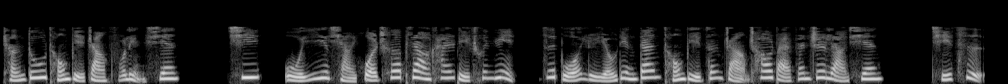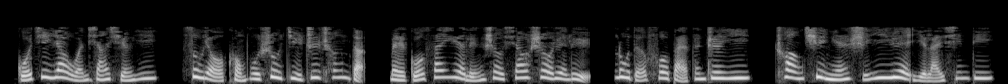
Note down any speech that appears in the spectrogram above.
成都同比涨幅领先。七五一抢火车票堪比春运。淄博旅游订单同比增长超百分之两千。其次，国际要闻详行一，素有恐怖数据支撑的美国三月零售销售月率录得负百分之一，创去年十一月以来新低。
